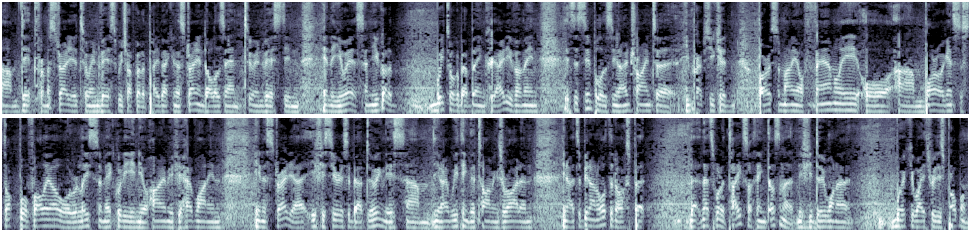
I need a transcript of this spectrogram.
um, debt from Australia to invest, which I've got to pay back in Australian dollars, and to invest in in the US. And you've got to. We talk about being creative. I mean, it's as simple as you know trying to. Perhaps you could borrow some money off family, or um, borrow against a stock portfolio, or release some equity in your home if you have one in in Australia. If you're serious about doing this, um, you know we think the timing's right, and you know it's a bit unorthodox, but that, that's what it takes, I think, doesn't it? If you do want to work your way through this problem.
